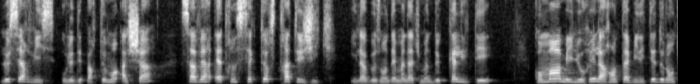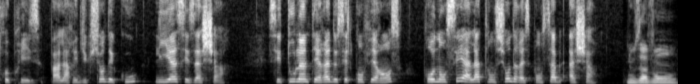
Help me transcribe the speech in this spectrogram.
Le service ou le département achat s'avère être un secteur stratégique. Il a besoin d'un management de qualité. Comment améliorer la rentabilité de l'entreprise par la réduction des coûts liés à ses achats? C'est tout l'intérêt de cette conférence prononcée à l'attention des responsables achats. Nous avons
